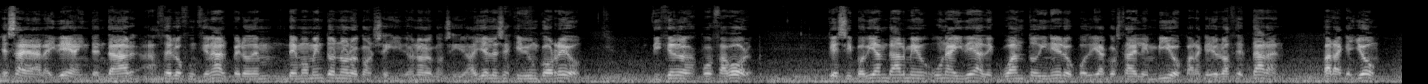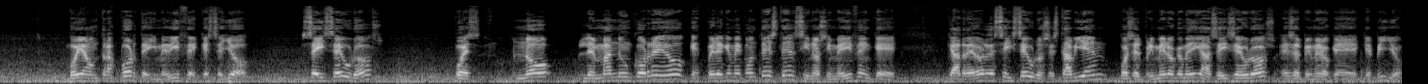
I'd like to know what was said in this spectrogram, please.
esa era la idea, intentar hacerlo funcionar, pero de, momento no lo he conseguido, no lo he. Ayer les escribí un correo diciéndoles, por favor, que si podían darme una idea de cuánto dinero podría costar el envío para que ellos lo aceptaran, para que yo voy a un transporte y me dice, qué sé yo, 6 euros, pues no les mando un correo, que espere que me contesten, sino si me dicen que que alrededor de 6 euros está bien, pues el primero que me diga 6 euros es el primero que, pillo.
